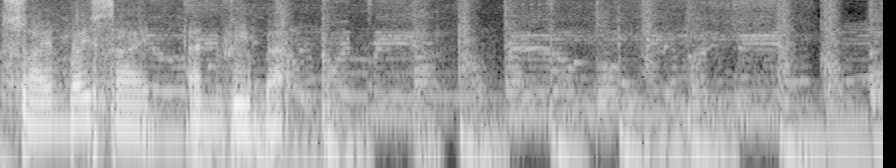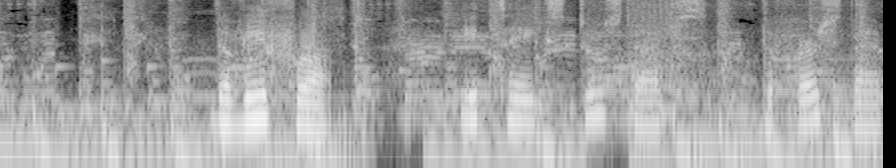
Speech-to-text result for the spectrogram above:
side by side, and V back. The V front. It takes two steps. The first step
